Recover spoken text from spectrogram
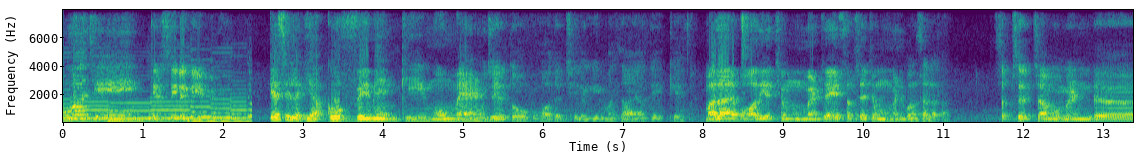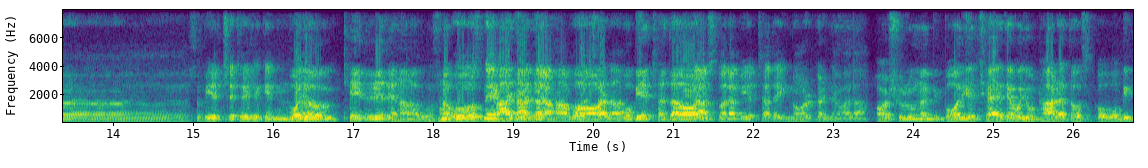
वाचिंग कैसी लगी ये वीडियो कैसी लगी आपको वेमेन की मूवमेंट मुझे तो बहुत अच्छी लगी मजा आया देख के मजा आया बहुत ही अच्छे मूवमेंट थे सबसे अच्छा मूवमेंट कौन सा लगा सबसे अच्छा मोमेंट सभी अच्छे थे लेकिन वो जो खेल रहे थे ना वो वो उसने हटा दिया हाँ, वो अच्छा था। वो भी अच्छा था और लास्ट वाला भी अच्छा था इग्नोर करने वाला। और शुरू में भी बहुत ही अच्छे आए थे वो जो उठा रहा था उसको वो भी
